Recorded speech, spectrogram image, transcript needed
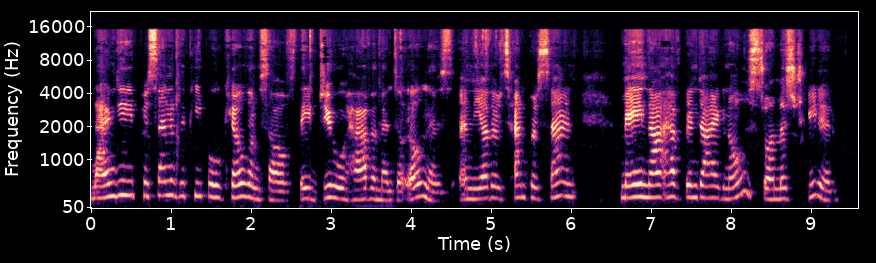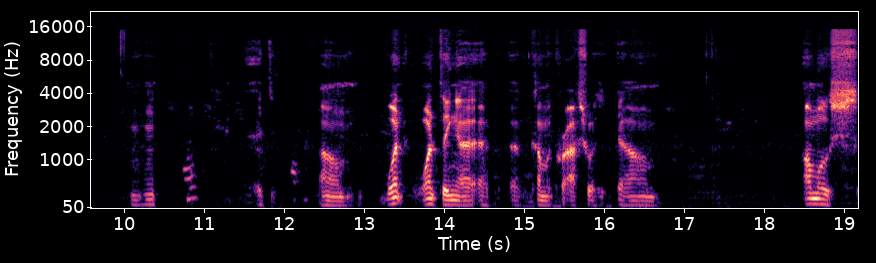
ninety percent of the people who kill themselves, they do have a mental illness, and the other ten percent may not have been diagnosed or mistreated. Mm-hmm. It, um, one one thing I, have come across was um, almost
